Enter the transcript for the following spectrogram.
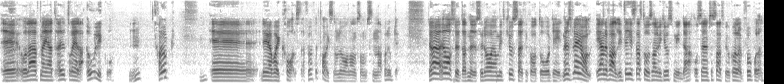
Eh, och lärt mig att utreda olyckor. Mm. Har jag gjort. Eh, det jag var i Karlstad för, ett tag sedan om det var någon som snappade upp det. Det har jag avslutat nu så idag har jag mitt kurscertifikat och åker hit. Men det spelar ingen roll. I alla fall, i tisdags då så hade vi kursmiddag och sen så satt vi och kollade på fotbollen.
